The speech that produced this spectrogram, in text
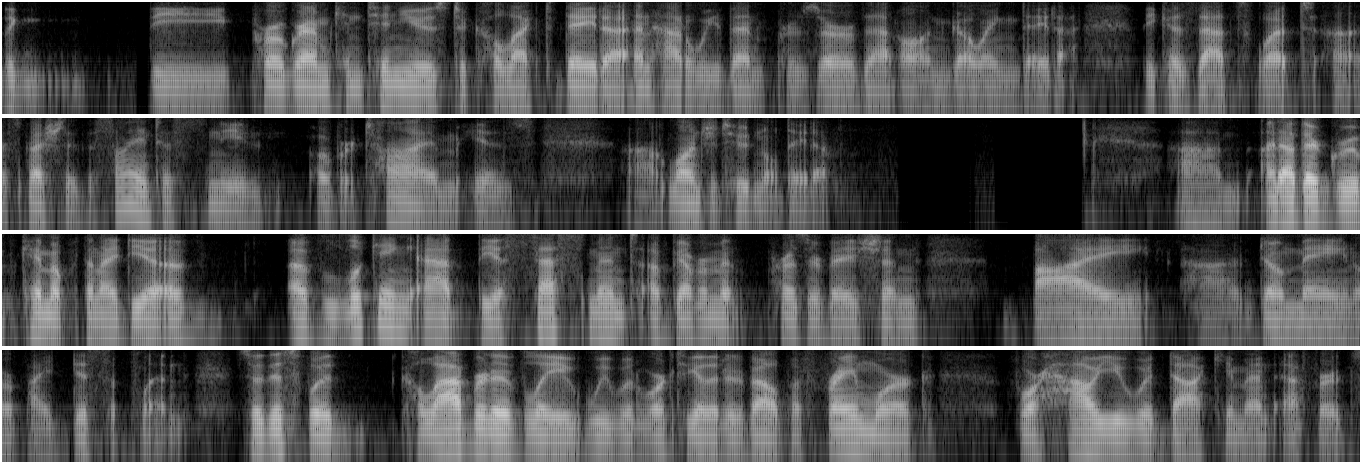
the, the program continues to collect data and how do we then preserve that ongoing data? Because that's what uh, especially the scientists need over time is uh, longitudinal data. Um, another group came up with an idea of, of looking at the assessment of government preservation by uh, domain or by discipline. So this would collaboratively, we would work together to develop a framework for how you would document efforts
